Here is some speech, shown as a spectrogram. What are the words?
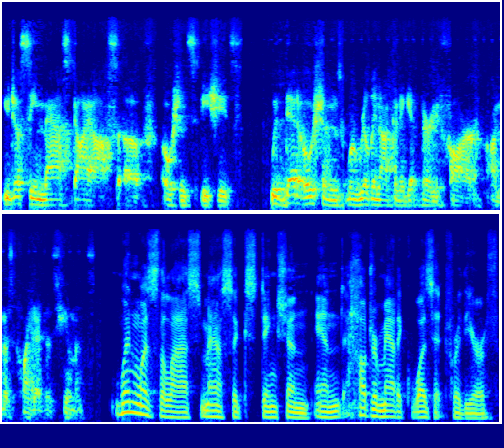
you just see mass die offs of ocean species. With dead oceans, we're really not going to get very far on this planet as humans. When was the last mass extinction and how dramatic was it for the Earth?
